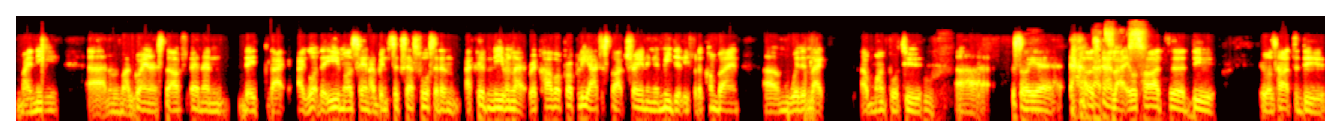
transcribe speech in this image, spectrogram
my knee uh, and with my groin and stuff. And then they like I got the email saying I've been successful. So then I couldn't even like recover properly. I had to start training immediately for the combine um, within like a month or two. Uh, so yeah, I was kind of like it was hard to do. It was hard to do.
